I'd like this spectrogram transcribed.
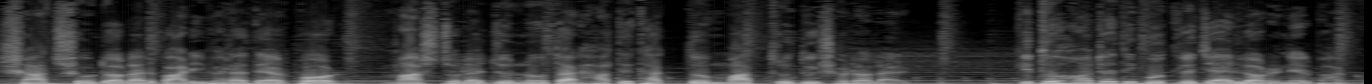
সাতশো ডলার বাড়ি ভাড়া দেওয়ার পর মাস চলার জন্য তার হাতে থাকত মাত্র দুইশো ডলার। কিন্তু হঠাৎই বদলে যায় লরেনের ভাগ্য।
